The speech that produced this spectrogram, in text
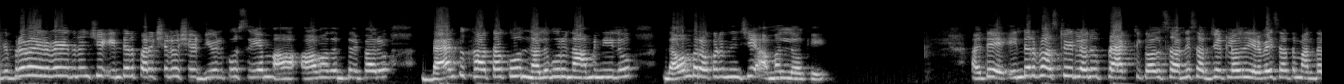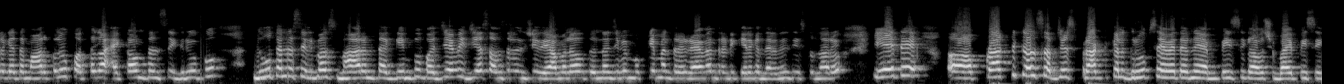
ఫిబ్రవరి ఇరవై ఐదు నుంచి ఇంటర్ పరీక్షలు షెడ్యూల్కు సీఎం ఆ- ఆమోదం తెలిపారు. బ్యాంకు ఖాతాకు నలుగురు నామినీలు నవంబర్ ఒకటి నుంచి అమల్లోకి. అయితే ఇంటర్ ఫస్ట్ ఇయర్ లోను ప్రాక్టికల్స్ అన్ని సబ్జెక్టులోను ఇరవై శాతం అంతర్గత మార్కులు కొత్తగా అకౌంటెన్సీ గ్రూప్ నూతన సిలబస్ భారం తగ్గింపు వచ్చే విద్యా సంవత్సరం నుంచి ఇది అమలు అవుతుందని చెప్పి ముఖ్యమంత్రి రేవంత్ రెడ్డి కీలక నిర్ణయం తీసుకున్నారు. ఏదైతే ప్రాక్టికల్ సబ్జెక్ట్స్ ప్రాక్టికల్ గ్రూప్స్ ఏవైతే ఉన్నాయో ఎంపీసీ కావచ్చు బైపీసీ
